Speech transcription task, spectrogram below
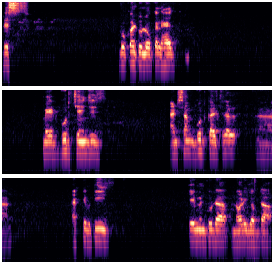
this vocal to local has made good changes and some good cultural uh, activities came into the knowledge of the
